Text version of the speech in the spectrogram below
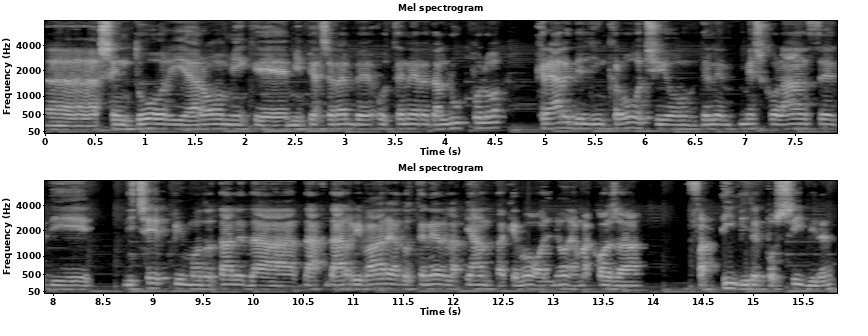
eh, sentori aromi che mi piacerebbe ottenere dal luppolo, creare degli incroci o delle mescolanze di, di ceppi in modo tale da, da, da, arrivare ad ottenere la pianta che voglio? È una cosa fattibile, possibile?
